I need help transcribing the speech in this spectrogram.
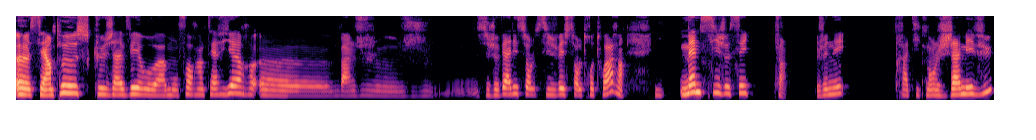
Heu, c'est un peu ce que j'avais à mon fort intérieur, heu, ben, je je si je vais aller sur le si je vais sur le trottoir, même si je sais enfin, je n'ai pratiquement jamais vu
